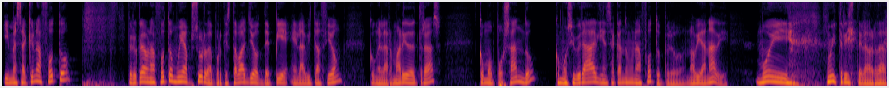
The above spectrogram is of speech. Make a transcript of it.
y me saqué una foto, pero claro, una foto muy absurda porque estaba yo de pie en la habitación con el armario detrás, como posando como si hubiera alguien sacándome una foto, pero no había nadie. Muy, muy triste, la verdad.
